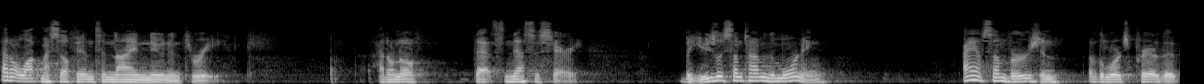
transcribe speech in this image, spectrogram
I don't lock myself into nine, noon, and three. I don't know if that's necessary. But usually sometime in the morning, I have some version of the Lord's Prayer that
